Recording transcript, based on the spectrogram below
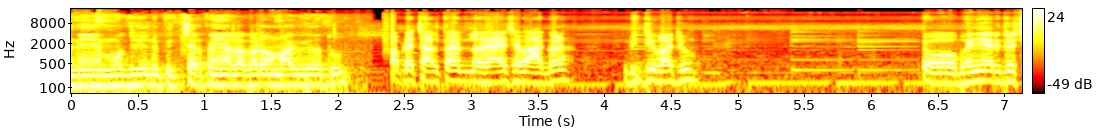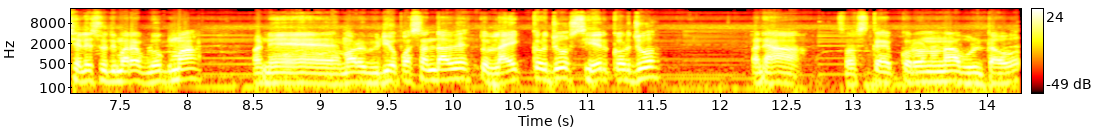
અને મોદીજીનું પિક્ચર પણ અહીંયા લગાડવામાં આવ્યું હતું. આપણે ચાલતા જાય છે આગળ, બીજી બાજુ. તો બન્યા રહેજો છેલ્લે સુધી મારા બ્લોગમાં અને મારો વીડિયો પસંદ આવે તો લાઈક કરજો શેર કરજો અને હા સબસ્ક્રાઈબ કરવાનું ના ભૂલતા હો.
